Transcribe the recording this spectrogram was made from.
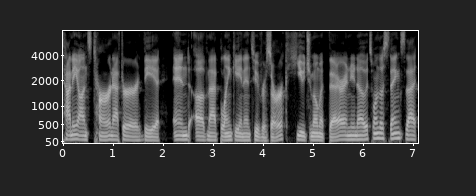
Tanion's turn after the end of Mad Blankey and into Berserk, huge moment there. And you know, it's one of those things that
